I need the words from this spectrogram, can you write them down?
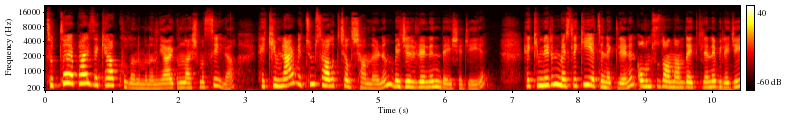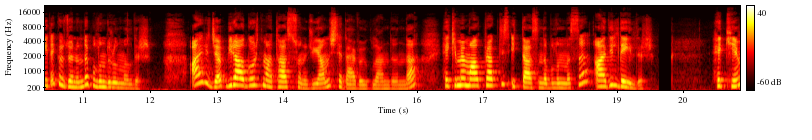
Tıpta yapay zeka kullanımının yaygınlaşmasıyla hekimler ve tüm sağlık çalışanlarının becerilerinin değişeceği, hekimlerin mesleki yeteneklerinin olumsuz anlamda etkilenebileceği de göz önünde bulundurulmalıdır. Ayrıca bir algoritma hatası sonucu yanlış tedavi uygulandığında hekime malpraktis iddiasında bulunması adil değildir. Hekim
